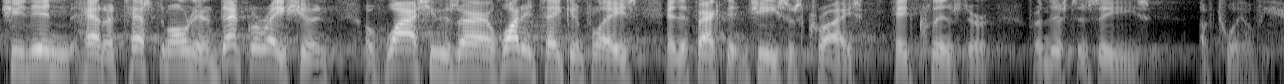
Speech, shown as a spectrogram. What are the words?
she then had a testimony and a declaration of why she was there, what had taken place, and the fact that Jesus Christ had cleansed her from this disease of 12 years.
